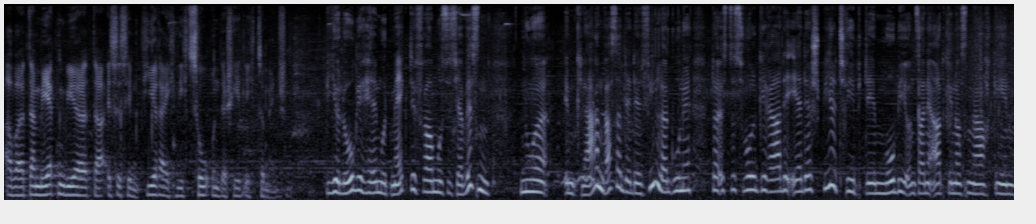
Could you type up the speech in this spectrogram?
Aber da merken wir, da ist es im Tierreich nicht so unterschiedlich zu Menschen. Biologe Helmut Mägdefrau muss es ja wissen. Nur im klaren Wasser der Delfinlagune, da ist es wohl gerade eher der Spieltrieb, dem Moby und seine Artgenossen nachgehen.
